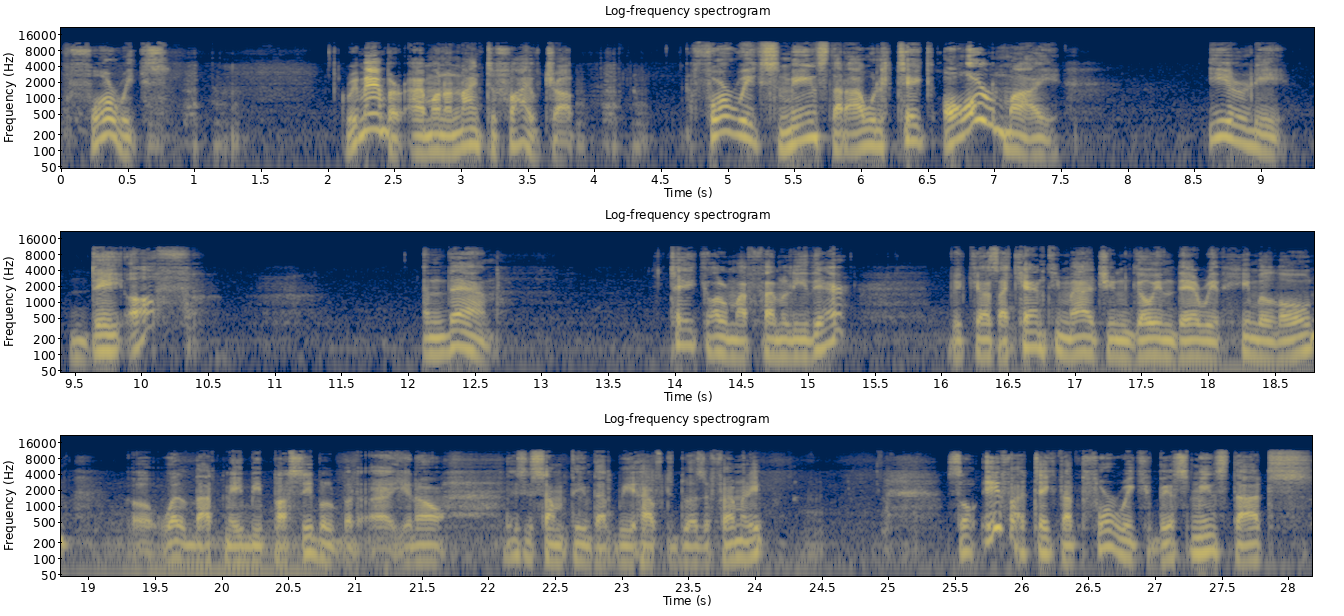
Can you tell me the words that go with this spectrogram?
Four weeks. Remember, I'm on a 9 to 5 job. Four weeks means that I will take all my yearly day off and then take all my family there because I can't imagine going there with him alone uh, well, that may be possible, but uh, you know, this is something that we have to do as a family. So if I take that four week, this means that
